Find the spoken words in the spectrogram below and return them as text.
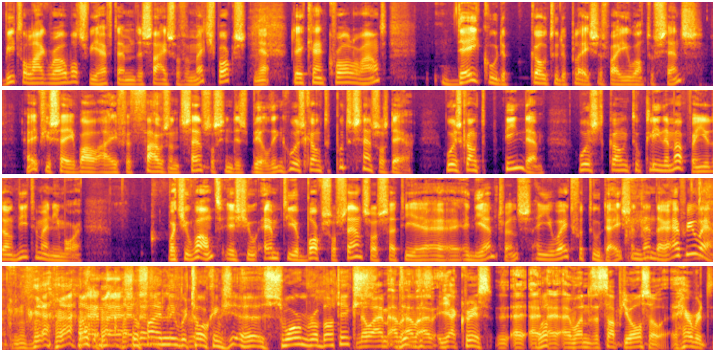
beetle-like robots. We have them the size of a matchbox. Yeah. They can crawl around. They could go to the places where you want to sense. If you say, "Well, I have a thousand sensors in this building," who is going to put the sensors there? Who is going to clean them? Who is going to clean them up when you don't need them anymore? What you want is you empty a box of sensors at the uh, in the entrance, and you wait for two days, and then they're everywhere. and, uh, So and finally, we're talking uh, swarm robotics. No, I'm, I'm, I'm, I'm- yeah, Chris. I, I, I wanted to stop you also. Herbert,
